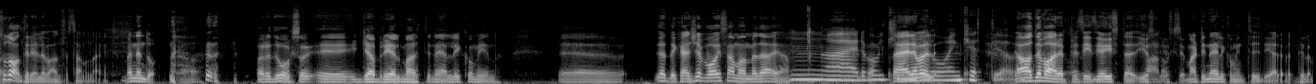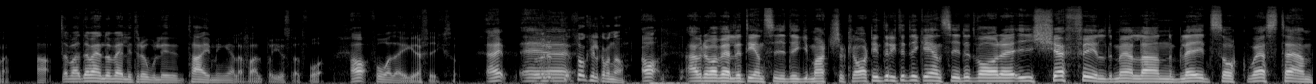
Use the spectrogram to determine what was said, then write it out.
Totalt irrelevant för sammanhanget, men ändå ja. Var det då också Gabriel Martinelli kom in? Ja det kanske var i samband med det ja. Mm, Nej det var väl Kingi var... och Enketia Ja det var det precis, ja just det, just, just det. Martinelli kom in tidigare väl till och med. Ja, det var, det var ändå väldigt rolig timing i alla fall på just att få, ja. få det i grafik så. Nej, eh, så kul kan man ha Ja, det var väldigt ensidig match såklart, inte riktigt lika ensidigt var det i Sheffield mellan Blades och West Ham.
